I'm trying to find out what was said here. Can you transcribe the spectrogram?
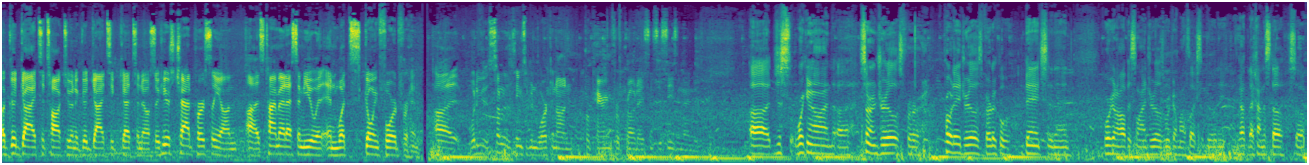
a good guy to talk to and a good guy to get to know. So here's Chad Persley on uh, his time at SMU and, and, what's going forward for him. Uh, what are some of the things you've been working on preparing for pro day since the season ended? Uh, just working on uh, certain drills for pro day drills, vertical bench, and then working on offensive line drills, working on my flexibility, that, that kind of stuff. So,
